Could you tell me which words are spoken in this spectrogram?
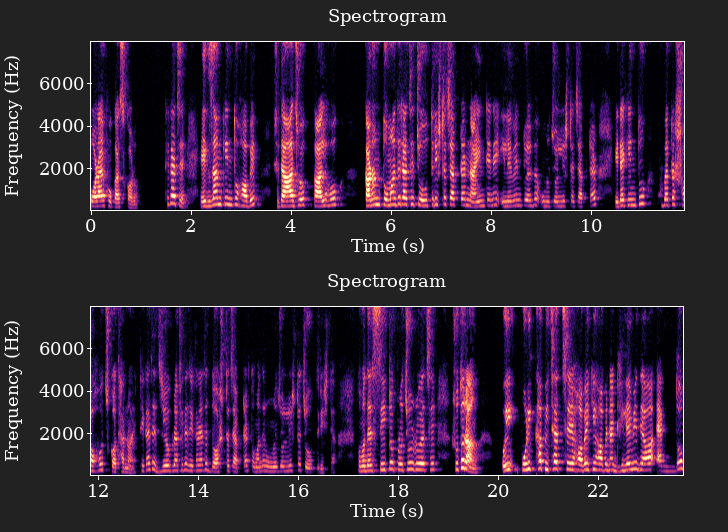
পড়ায় ফোকাস করো, ঠিক আছে? এক্সাম কিন্তু হবে, সেটা আজ হোক, কাল হোক কারণ তোমাদের আছে চৌত্রিশটা চ্যাপ্টার নাইন টেনে ইলেভেন টুয়েলভে উনচল্লিশটা চ্যাপ্টার এটা কিন্তু খুব একটা সহজ কথা নয়, ঠিক আছে? জিওগ্রাফিতে যেখানে আছে দশটা চ্যাপ্টার তোমাদের উনচল্লিশটা, চৌত্রিশটা। তোমাদের সিটও প্রচুর রয়েছে। সুতরাং ওই পরীক্ষা পিছাচ্ছে, হবে কি হবে না, ঢিলেমি দেওয়া একদম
